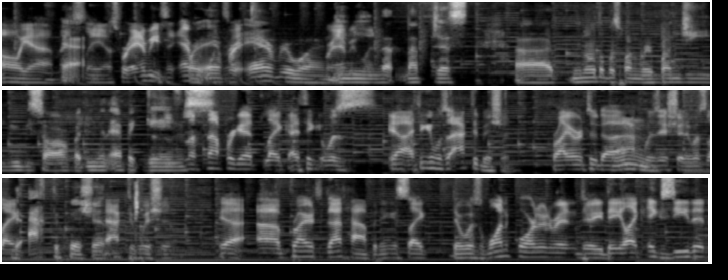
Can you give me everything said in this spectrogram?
Oh yeah, mass layoffs for everything. for, Everyone, ev- for right? everyone. For I mean, everyone. not, not just uh, the notables one were Bungie, Ubisoft, but even Epic Games. Let's not forget, like I think it was, yeah, I think it was Activision. Prior to the Mm. acquisition, it was like the Activision. Activision. Yeah, uh, prior to that happening, it's like there was one quarter when they, they like exceeded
